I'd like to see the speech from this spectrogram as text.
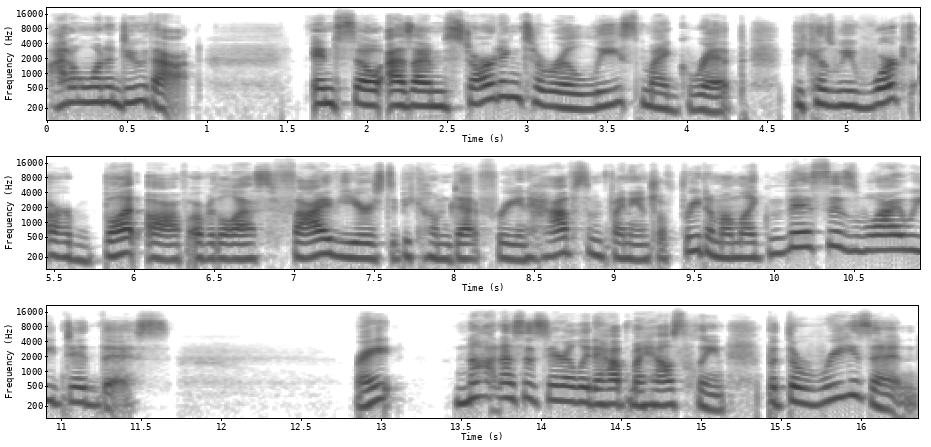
I don't want to do that. And so, as I'm starting to release my grip, because we worked our butt off over the last five years to become debt free and have some financial freedom, I'm like, this is why we did this, right? Not necessarily to have my house clean, but the reason,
